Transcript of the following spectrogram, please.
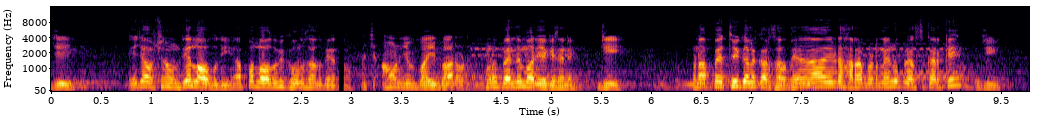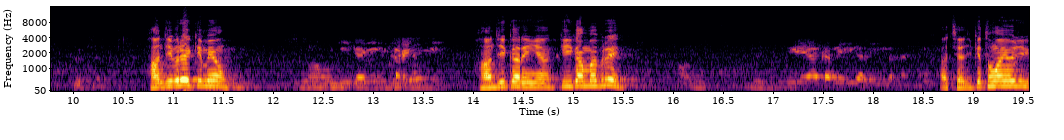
ਜੀ। ਇਹ 'ਚ ਆਪਸ਼ਨ ਹੁੰਦੀ ਆ ਲੌਕ ਦੀ ਆਪਾਂ ਲੌਕ ਵੀ ਖੋਲ ਸਕਦੇ ਹਾਂ ਇੱਥੋਂ। ਅੱਛਾ ਹੁਣ ਜੇ ਬਾਈ ਬਾਹਰ ਉੱਠ ਗਿਆ ਹੁਣ ਬੈਲ ਮਾਰੀ ਆ ਕਿਸੇ ਨੇ। ਜੀ। ਹੁਣ ਆਪਾਂ ਇੱਥੋਂ ਹੀ ਗੱਲ ਕਰ ਸਕਦੇ ਹਾਂ ਆ ਜਿਹੜਾ ਹਰਾ ਬਟਨ ਇਹਨੂੰ ਪ੍ਰੈਸ ਕਰਕੇ। ਜੀ। ਹਾਂਜੀ ਵੀਰੇ ਕਿਵੇਂ ਹੋ? ਹੈ ਜੀ ਜੀ ਹਾਂਜੀ ਘਰੇ ਹੀ ਆ। ਕੀ ਕੰਮ ਹੈ ਵੀਰੇ? ਵੀਰਿਆ ਕਰਨੀ ਸੀ ਗੱਲ ਜੀ ਮਿਲਣਾ ਅੱਛਾ ਜੀ ਕਿੱਥੋਂ ਆਏ ਹੋ ਜੀ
